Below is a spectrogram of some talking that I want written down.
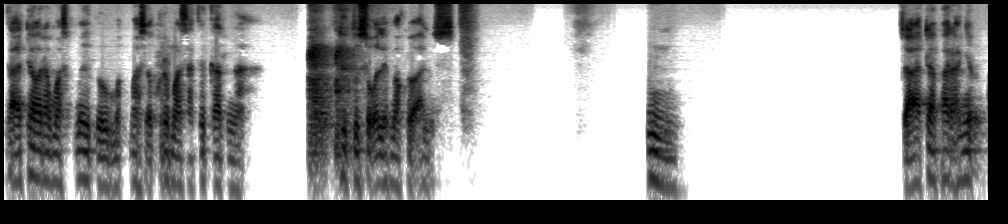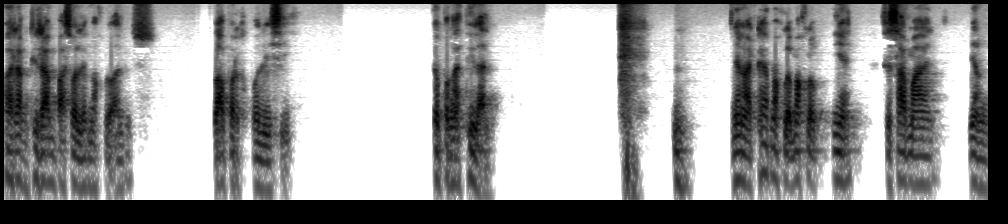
Nggak ada orang masuk itu masuk ke rumah sakit karena ditusuk oleh makhluk halus. Hmm. Gak ada barangnya, barang dirampas oleh makhluk halus. Lapor ke polisi, ke pengadilan. Hmm. Yang ada makhluk-makhluk ya, sesama yang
